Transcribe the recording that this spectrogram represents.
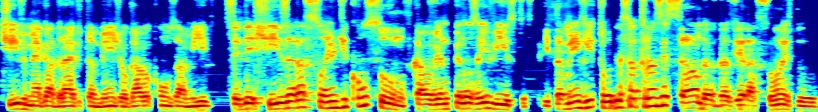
tive Mega Drive também, jogava com os amigos. CDX era sonho de consumo, ficava vendo pelas revistas. E também vi toda essa transição da, das gerações, do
